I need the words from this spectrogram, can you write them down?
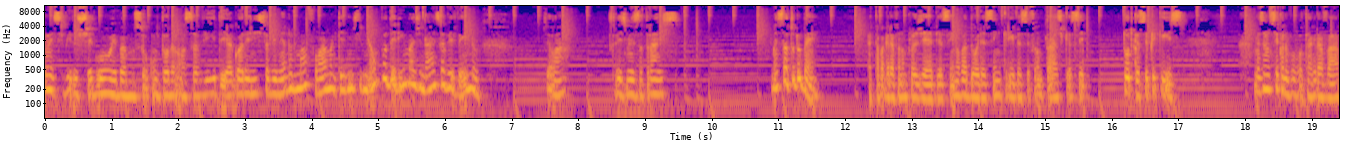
Então esse vírus chegou e bagunçou com toda a nossa vida e agora a gente está vivendo de uma forma que a gente não poderia imaginar estar vivendo, sei lá, três meses atrás. Mas tá tudo bem. Eu tava gravando um projeto, ia ser inovador, ia ser incrível, ia ser fantástico, ia ser tudo que eu sempre quis. Mas eu não sei quando eu vou voltar a gravar.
